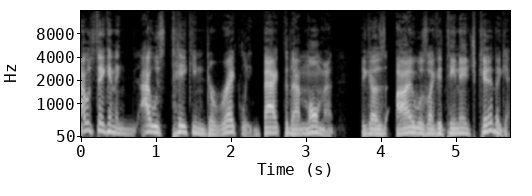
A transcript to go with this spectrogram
I was taken I was taken directly back to that moment because I was like a teenage kid again.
